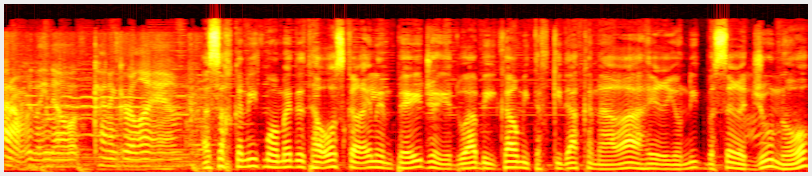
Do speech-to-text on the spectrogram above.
I don't really know what kind of girl I am. השחקנית מועמדת האוסקר אלן פייג', הידועה בעיקר מתפקידה כנערה ההריונית בסרט ג'ונו,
